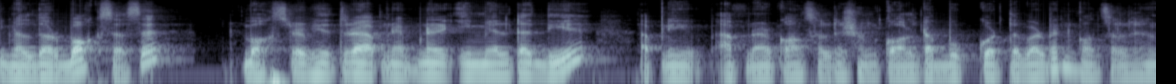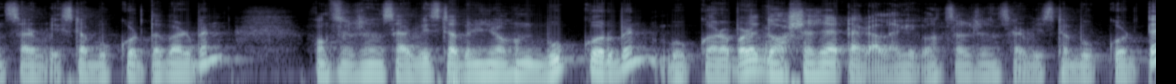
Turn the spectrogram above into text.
ইমেল দেওয়ার বক্স আছে। বক্সটার ভিতরে আপনি আপনার ইমেলটা দিয়ে আপনি আপনার কনসালটেশন কলটা বুক করতে পারবেন কনসালটেশন সার্ভিসটা বুক করতে পারবেন। কনসালটেশন সার্ভিসটা আপনি যখন বুক করবেন বুক করার পরে দশ হাজার টাকা লাগে কনসালটেশন সার্ভিসটা বুক করতে।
